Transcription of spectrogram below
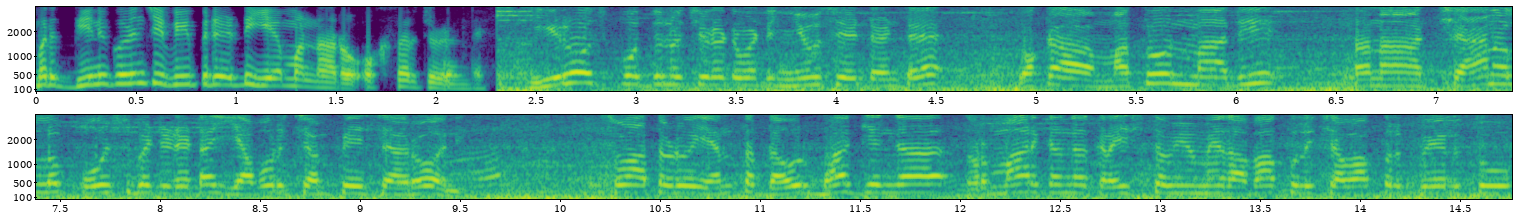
మరి దీని గురించి విపి రెడ్డి ఏమన్నారు? ఒకసారి చూడండి. ఈ రోజు పొద్దున వచ్చినటువంటి న్యూస్ ఏంటంటే ఒక మతోన్మాది తన ఛానల్లో పోస్ట్ పెట్టేట ఎవరు చంపేశారో అని. సో అతడు ఎంత దౌర్భాగ్యంగా దుర్మార్గంగా క్రైస్తవ్యం మీద అవాకులు చవాకులు పేలుతూ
